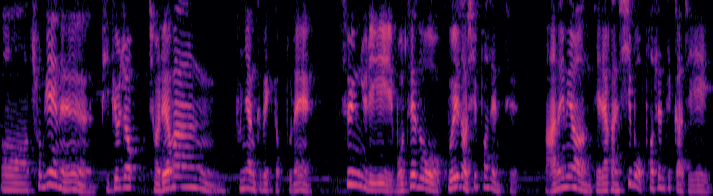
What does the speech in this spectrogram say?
어, 초기에는 비교적 저렴한 분양 금액 덕분에 수익률이 못해도 9에서 10%, 많으면 대략 한 15%까지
